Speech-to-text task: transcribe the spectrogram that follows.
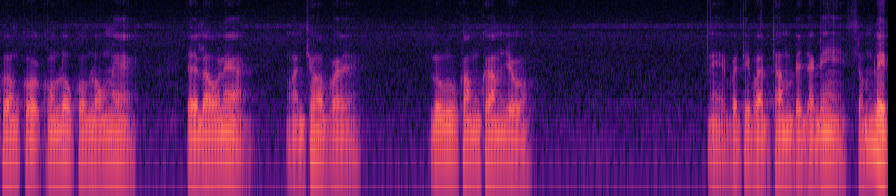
ความโกรธความโลภความหลงแน่แต่เราเนี่ยมันชอบไป รู้คำคำอยู่นี่ปฏิบัติทำเป็นอย่างนี้สำเร็จ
